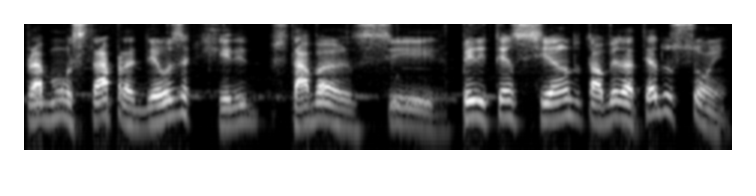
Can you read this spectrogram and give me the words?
para mostrar para Deus que ele estava se penitenciando, talvez até do sonho.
